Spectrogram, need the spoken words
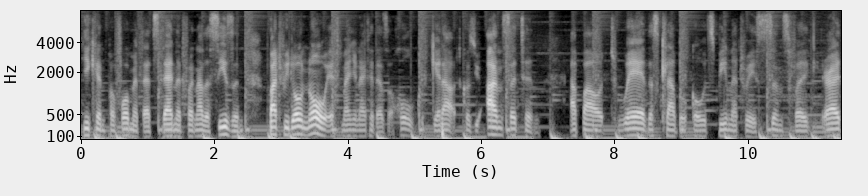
he can perform at that standard for another season. But we don't know if Man United as a whole could get out because you're uncertain about where this club will go. It's been that way since Fergie, right?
